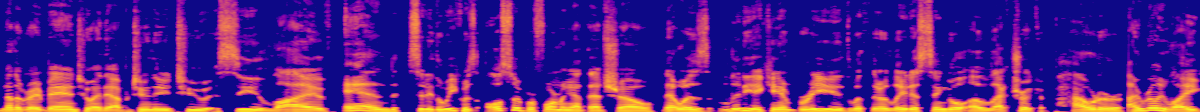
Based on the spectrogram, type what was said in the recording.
another great band who I had the opportunity to see live. And City of the Week was also performing at that show. That was Lydia Can't Breathe with their latest single, Electric Powder. I really like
